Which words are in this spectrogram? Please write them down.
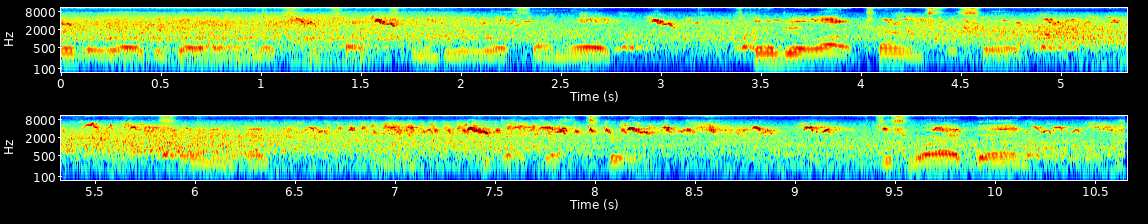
River Road to go on. Looks, looks like it's gonna be a real fun road. It's gonna be a lot of turns for sure. So anyway, get back out there just ride done.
